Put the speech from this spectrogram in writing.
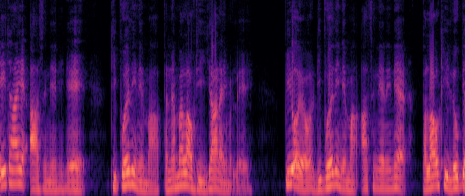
ဒေတာရဲ့အာဆင်နယ်အနေနဲ့ဒီပွဲတင်တွေမှာဘယ်နှမတ်လောက်ထိရနိုင်မလဲပြီးတော့ရောဒီပွဲစဉ်တွေမှာအာဆင်နယ်အနေနဲ့ဘယ်လောက်အထိလုတ်ပြ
